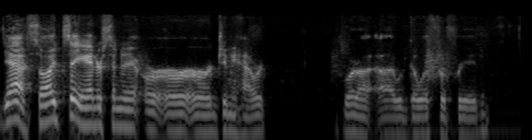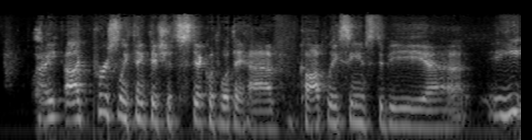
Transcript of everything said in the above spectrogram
yeah, so I'd say Anderson or, or, or Jimmy Howard what I, I, would go with for free agent. I, I personally think they should stick with what they have. Copley seems to be uh, he,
